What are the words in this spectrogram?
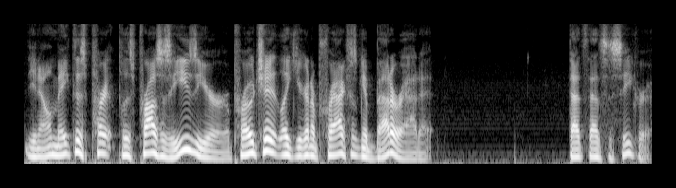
you know make this pr- this process easier approach it like you're going to practice and get better at it that's that's the secret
